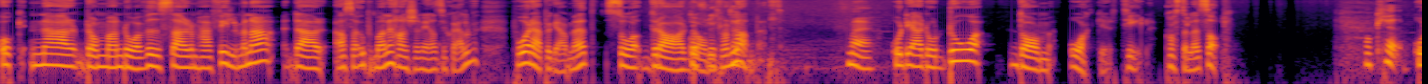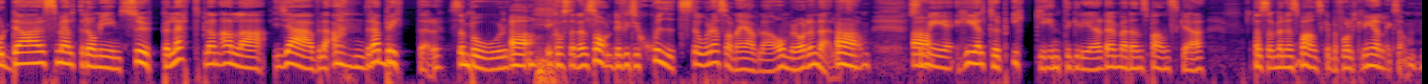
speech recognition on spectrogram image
Och när de, man då visar de här filmerna där, alltså uppenbarligen han känner igen sig själv, på det här programmet så drar de flyttar. från landet. Nej. Och det är då då de åker till Costa del Sol. Okej. Och där smälter de in superlätt bland alla jävla andra britter som bor Ja. i Costa del Sol. Det finns ju skitstora sådana jävla områden där liksom. Som Ja. är helt typ icke-integrerade med den spanska, alltså med den spanska befolkningen liksom.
